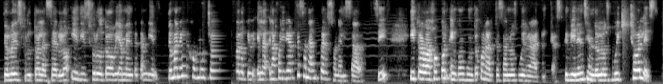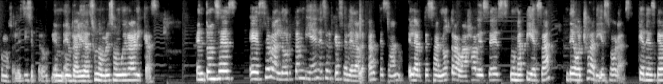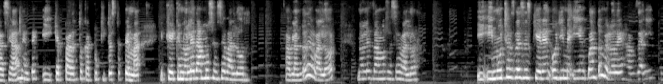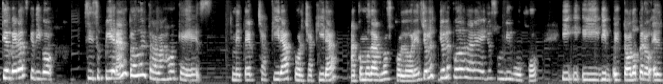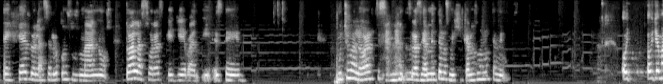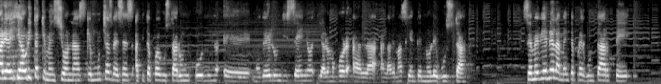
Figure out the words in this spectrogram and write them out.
Yo lo disfruto al hacerlo y disfruto obviamente también. Yo manejo mucho lo que la, joyería artesanal personalizada, ¿sí? Y trabajo con, en conjunto con artesanos huiráricas, que vienen siendo los huicholes, como se les dice, pero en, en realidad su nombre son huiráricas. Entonces, ese valor también es el que se le da al artesano. El artesano trabaja a veces una pieza de 8 a 10 horas, que desgraciadamente, y qué padre tocar poquito este tema, que, que no le damos ese valor. Hablando de valor, no les damos ese valor. Y, y muchas veces quieren, oye, ¿y en cuánto me lo dejas? Ahí, de veras que digo, si supieran todo el trabajo que es meter Shakira por Shakira, acomodar los colores. Yo, yo le puedo dar a ellos un dibujo y, y, todo, pero el tejerlo, el hacerlo con sus manos, todas las horas que llevan, y este, mucho valor artesanal, desgraciadamente los mexicanos no lo tenemos. Oye, María, y ahorita que mencionas que muchas veces a ti te puede gustar un, eh, modelo, un diseño, y a lo mejor a la, a la demás gente no le gusta, se me viene a la mente preguntarte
